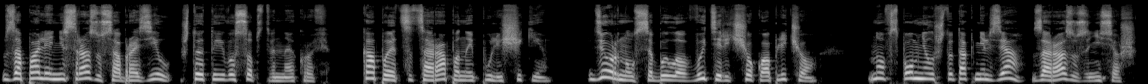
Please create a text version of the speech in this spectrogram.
В запале не сразу сообразил, что это его собственная кровь. Капает со царапанной пули щеки. Дернулся было вытереть щеку о плечо, но вспомнил, что так нельзя, заразу занесешь.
